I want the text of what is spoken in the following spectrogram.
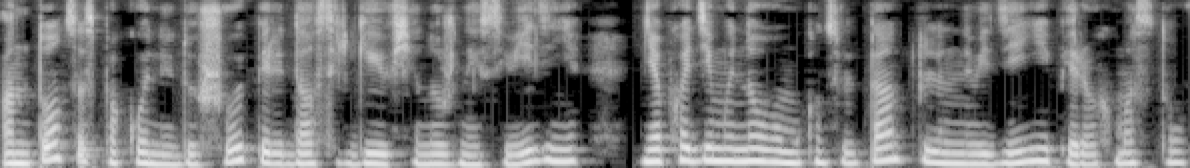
Антон со спокойной душой передал Сергею все нужные сведения, необходимые новому консультанту для наведения первых мостов.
